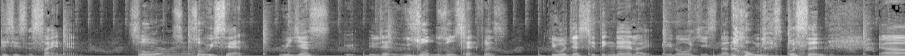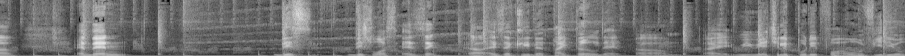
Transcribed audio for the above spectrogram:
This is a sign, man. So, Yeah, man. so we said, we just, we just Zul, Zul said first. He was just sitting there like, you know, he's not a homeless person. Uh, and then this this was exact uh, exactly the title that um I we, we actually put it for our video.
